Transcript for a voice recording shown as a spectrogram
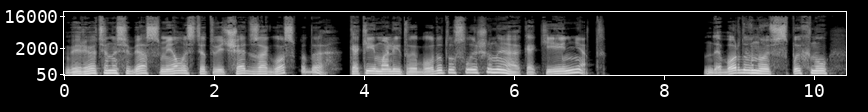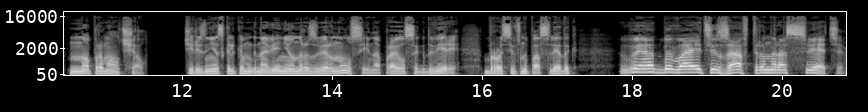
Берете на себя смелость отвечать за Господа? Какие молитвы будут услышаны, а какие нет? Деборд вновь вспыхнул, но промолчал. Через несколько мгновений он развернулся и направился к двери, бросив напоследок — «Вы отбываете завтра на рассвете».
